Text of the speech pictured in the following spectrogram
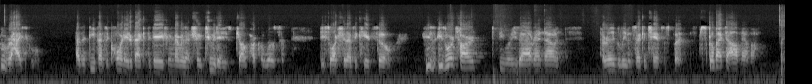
Hoover High School as a defensive coordinator back in the day. If you remember that show, Two Days, John Parker Wilson he saw shit as a kid. So he's he's worked hard to be where he's at right now, and I really believe in second chances. But just go back to Alabama. Just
